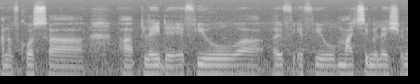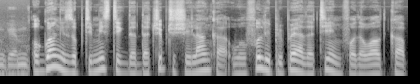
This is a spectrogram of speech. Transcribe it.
and of course uh, uh, played a few uh, a, a few match simulation games. Ogwang is optimistic that the trip to Sri Lanka will fully prepare the team for the World Cup.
